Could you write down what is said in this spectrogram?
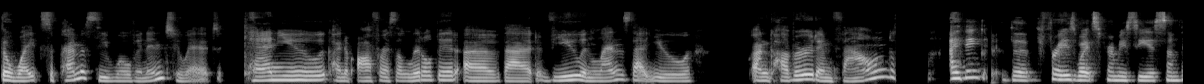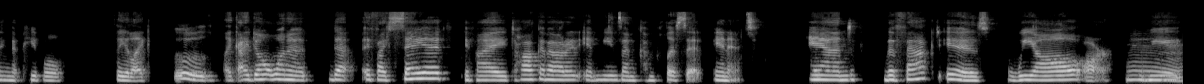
the white supremacy woven into it. Can you kind of offer us a little bit of that view and lens that you uncovered and found? I think the phrase white supremacy is something that people they like, ooh, like I don't want to that if I say it, if I talk about it, it means I'm complicit in it. And the fact is we all are. Mm. We hmm.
